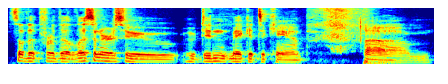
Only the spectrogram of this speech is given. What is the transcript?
so that for the listeners who who didn't make it to camp um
